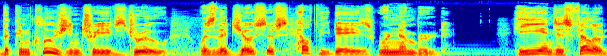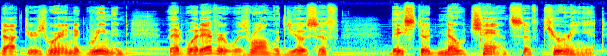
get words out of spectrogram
The conclusion Treves drew was that Joseph's healthy days were numbered. He and his fellow doctors were in agreement that whatever was wrong with Joseph, they stood no chance of curing it.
